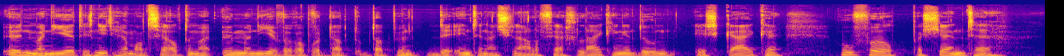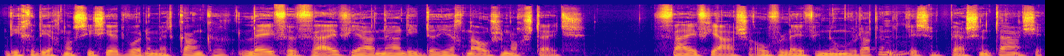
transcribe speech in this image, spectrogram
een manier, het is niet helemaal hetzelfde, maar een manier waarop we dat, op dat punt de internationale vergelijkingen doen, is kijken hoeveel patiënten die gediagnosticeerd worden met kanker leven vijf jaar na die diagnose nog steeds. Vijfjaarsoverleving noemen we dat, en dat is een percentage.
